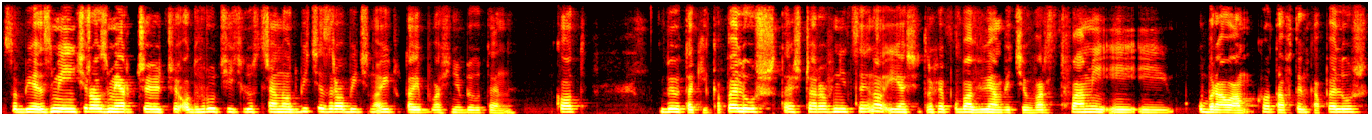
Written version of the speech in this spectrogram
sobie zmienić rozmiar, czy, czy odwrócić, lustrzane odbicie zrobić. No i tutaj właśnie był ten kot. Był taki kapelusz też czarownicy, no i ja się trochę pobawiłam, wiecie, warstwami i, i ubrałam kota w ten kapelusz.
